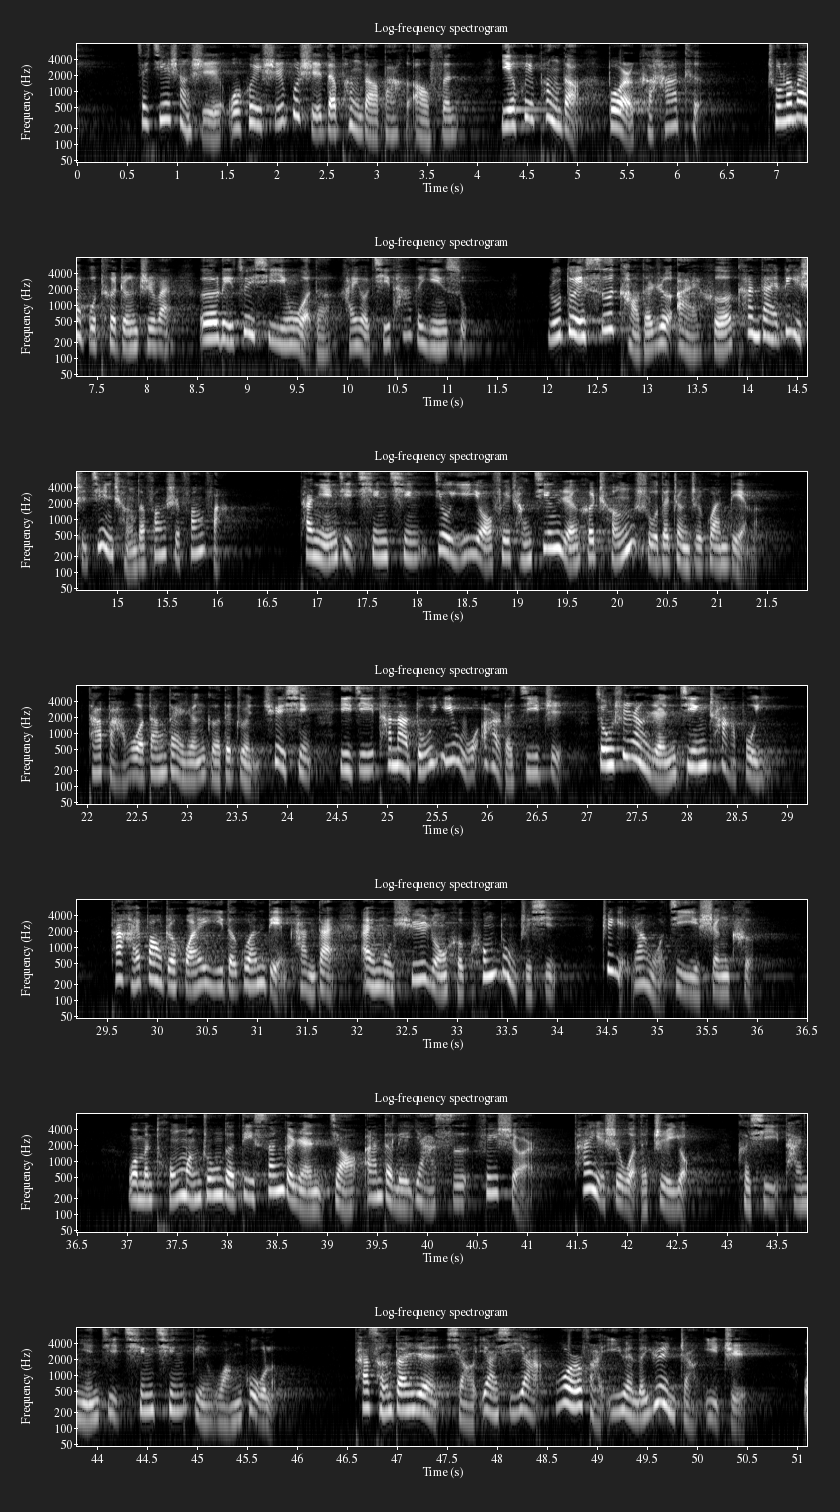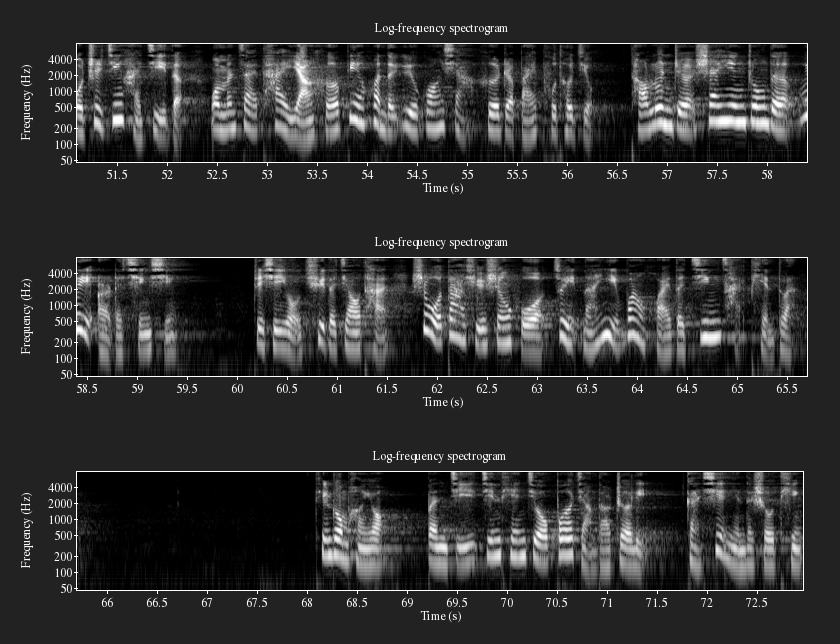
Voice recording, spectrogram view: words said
在街上时我会时不时的碰到巴赫奥芬。也会碰到波尔克哈特。除了外部特征之外，阿利最吸引我的还有其他的因素，如对思考的热爱和看待历史进程的方式方法。他年纪轻轻就已有非常惊人和成熟的政治观点了。他把握当代人格的准确性，以及他那独一无二的机智，总是让人惊诧不已。他还抱着怀疑的观点看待，爱慕虚荣和空洞之心，这也让我记忆深刻。我们同盟中的第三个人叫安德烈亚斯·菲舍尔，他也是我的挚友，可惜他年纪轻轻便亡故了。他曾担任小亚细亚沃尔法医院的院长一职，我至今还记得我们在太阳和变幻的月光下喝着白葡萄酒。讨论着山鹰中的威尔的情形，这些有趣的交谈是我大学生活最难以忘怀的精彩片段。听众朋友，本集今天就播讲到这里，感谢您的收听。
